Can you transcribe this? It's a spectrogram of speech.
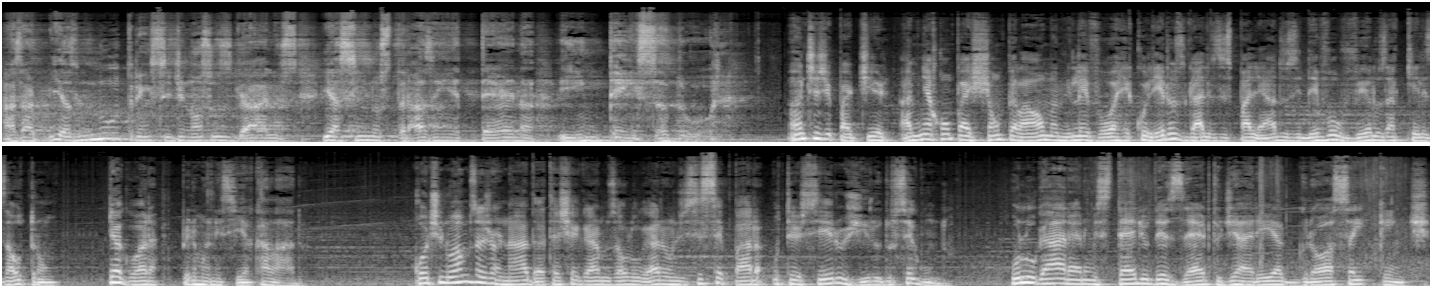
As arpias nutrem-se de nossos galhos e assim nos trazem eterna e intensa dor. Antes de partir, a minha compaixão pela alma me levou a recolher os galhos espalhados e devolvê-los àqueles ao tronco, que agora permanecia calado. Continuamos a jornada até chegarmos ao lugar onde se separa o terceiro giro do segundo. O lugar era um estéril deserto de areia grossa e quente,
